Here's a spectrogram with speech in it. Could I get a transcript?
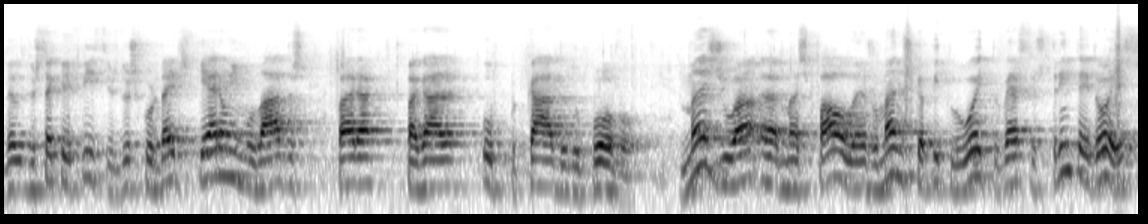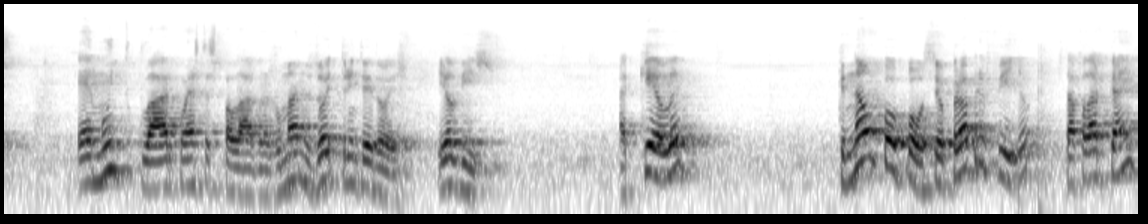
dos sacrifícios dos cordeiros que eram imolados para pagar o pecado do povo. Mas, João, ah, mas Paulo, em Romanos capítulo 8, versos 32, é muito claro com estas palavras. Romanos 8, 32. Ele diz: aquele que não poupou o seu próprio filho, está a falar de quem?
